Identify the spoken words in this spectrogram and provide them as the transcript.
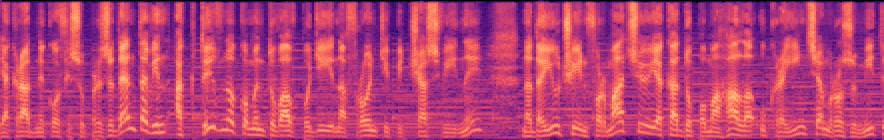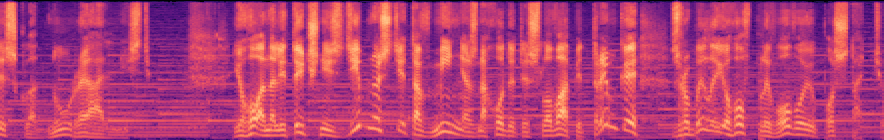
Як радник офісу президента, він активно коментував події на фронті під час війни, надаючи інформацію, яка допомагала українцям розуміти складну реальність. Його аналітичні здібності та вміння знаходити слова підтримки зробили його впливовою постаттю.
